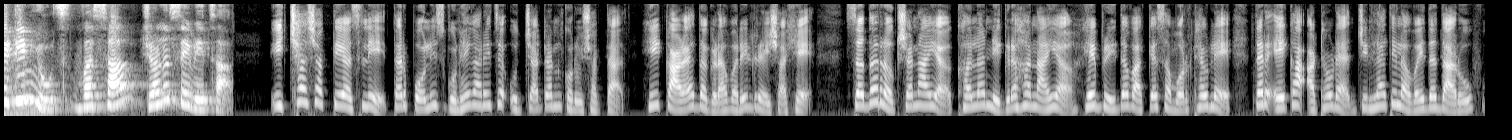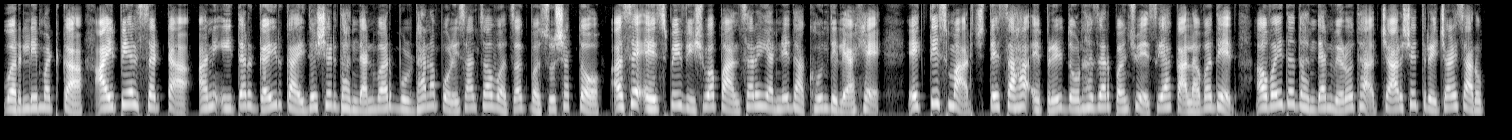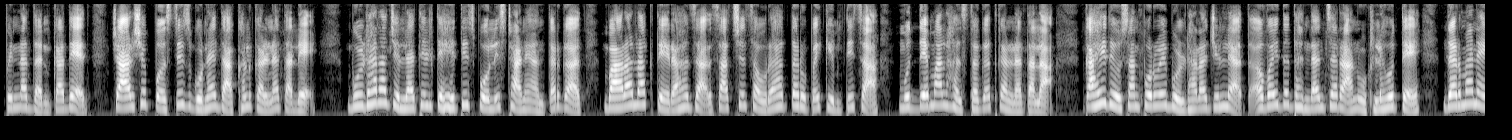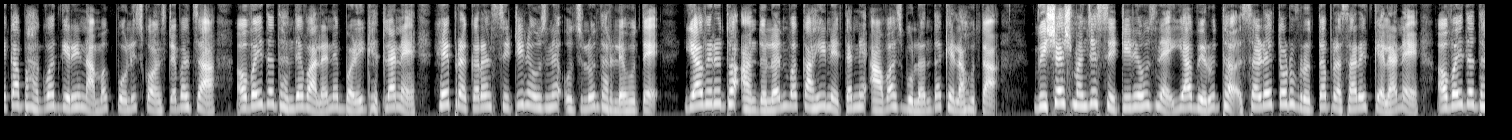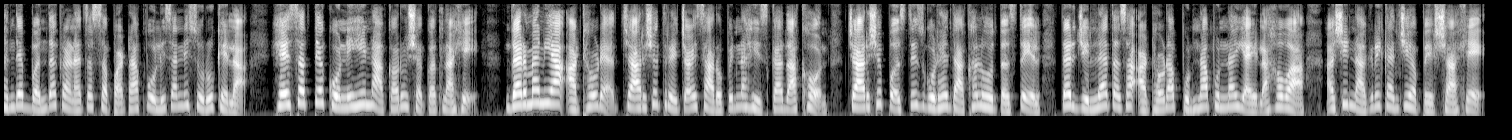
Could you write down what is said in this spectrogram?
City news वसा जनसेवेचा. इच्छाशक्ती असली तर पोलीस गुन्हेगारीचे उच्चाटन करू शकतात. ही काळ्या दगडावरील रेष आहे. सदर रक्षणाय खल निग्रहनाय हे ब्रीदवाक्य समोर ठेवले तर एका आठवड्यात जिल्ह्यातील अवैध दारू वरली मटका आयपीएल सट्टा आणि इतर गैरकायदेशीर धंद्यांवर बुलढाणा पोलिसांचा वचक बसू शकतो असे एसपी विश्व पानसरे यांनी दाखवून दिले आहे. एकतीस मार्च ते सहा एप्रिल दोन हजार पंचवीस या कालावधीत अवैध धंद्यांविरोधात चारशे त्रेचाळीस आरोपींना दणका देत चारशे पस्तीस गुन्हे दाखल करण्यात आले. बुलढाणा जिल्ह्यातील तेहतीस पोलीस ठाण्याअंतर्गत बारा लाख तेरा हजार सातशे चौऱ्याहत्तर रुपये किमतीचा मुद्देमाल हस्तगत करण्यात आला. काही दिवसांपूर्वी बुलढाणा जिल्ह्यात अवैध धंद्यांचे रान उठले होते. दरम्यान एका भागवतगिरी नामक पोलीस कॉन्स्टेबलचा अवैध धंदेवाल्याने बळी घेतल्याने हे प्रकरण सिटी न्यूजने उचलून धरले होते. याविरुद्ध आंदोलन व काही नेत्यांनी आवाज बुलंद केला होता. विशेष म्हणजे सिटी न्यूजने याविरुद्ध सडेतोड वृत्त प्रसारित केल्याने अवैध धंदे बंद करण्याचा सपाटा पोलिसांनी सुरू केला. हे सत्य कोणीही नाकारू शकत नाही. दरम्यान या आठवड्यात चारशे त्रेचाळीस आरोपींना हिसका दाखवून चारशे पस्तीस गुन्हे दाखल होत असतील तर जिल्ह्यात असा आठवडा पुन्हा पुन्हा यायला हवा अशी नागरिकांची अपेक्षा आहे.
